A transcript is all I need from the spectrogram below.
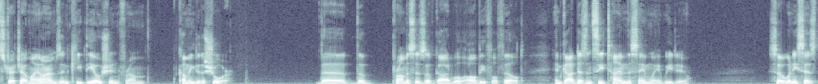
stretch out my arms and keep the ocean from coming to the shore. The the promises of God will all be fulfilled. And God doesn't see time the same way we do. So when he says,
